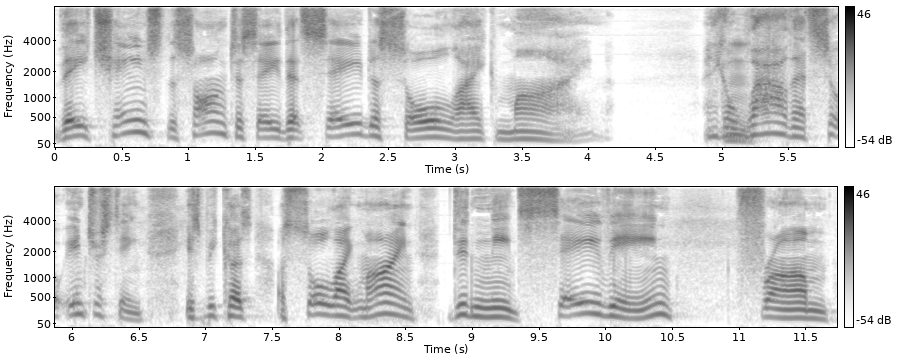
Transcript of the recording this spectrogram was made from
They changed the song to say that saved a soul like mine. And you go, hmm. wow, that's so interesting. It's because a soul like mine didn't need saving from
